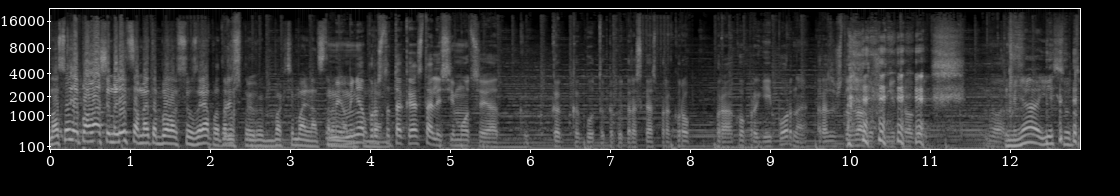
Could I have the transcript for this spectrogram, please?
Но судя по вашим лицам, это было все зря, потому что вы максимально отстранены. у меня просто так и остались эмоции от как, как будто какой-то рассказ про кроп, про копра гей-порно, разве что за душу не трогает. Ну У меня есть вот,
